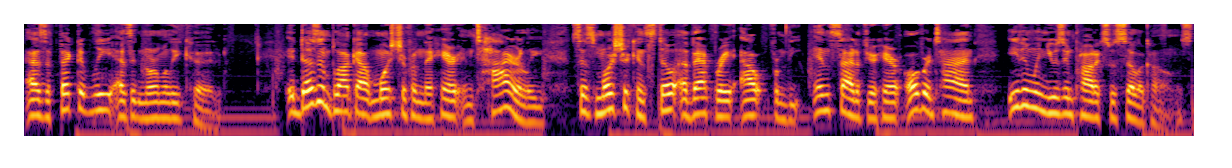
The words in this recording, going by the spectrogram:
as effectively as it normally could. It doesn't block out moisture from the hair entirely, since moisture can still evaporate out from the inside of your hair over time, even when using products with silicones.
